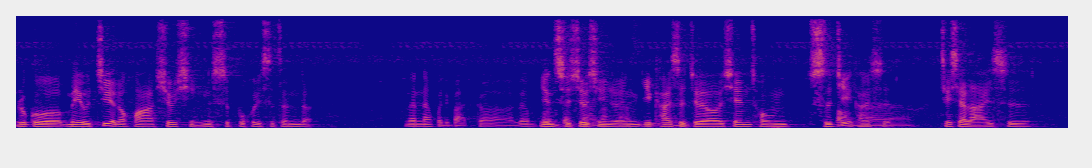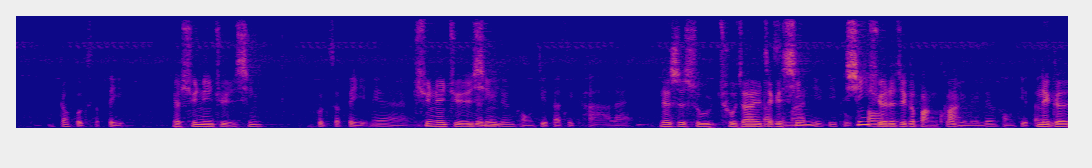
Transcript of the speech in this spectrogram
如果没有戒的话，修行是不会是真的。因此，修行人一开始就要先从持戒开始，接下来是要训练决心。训练决心，那是属处在这个心心学的这个板块。那个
